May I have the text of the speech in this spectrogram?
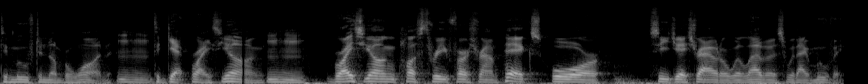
to move to number one Mm-hmm. to get Bryce Young, Bryce Young plus three first round picks, or CJ Stroud or Will Levis without moving.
